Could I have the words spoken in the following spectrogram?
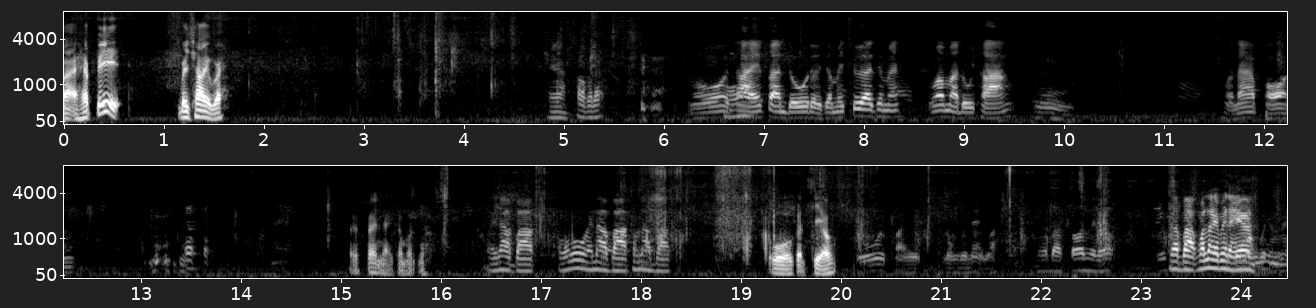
มาแฮปปี้ ไม่ใช่เว้ยเนี่ยเข้าไปแล้ว โอ้ยถ่ายให้แฟนดูเดี๋ยวจะไม่เชื่อใช่ไหมว่ามาดูช้างหัวหน้าพรไปไหนกันหมดวะไอ้หน้าบากโอ้ไอ้หน้าบากเขาหน้าบากโอ้กระเจียว โอ้ยไปลงไปไหนวะมาบาดต้อนไปแล้วหน้าบากมาไล่ไปไหนอะ ลงไปทางไหน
